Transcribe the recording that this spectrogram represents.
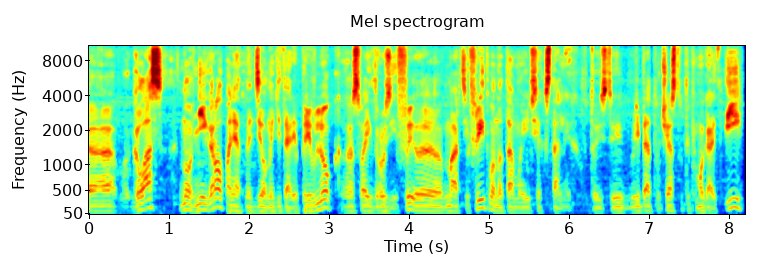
э, глаз, ну, не играл, понятное дело, на гитаре, привлек э, своих друзей, Фри- э, Марти Фридмана там и всех остальных. То есть ребята участвуют и помогают. И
